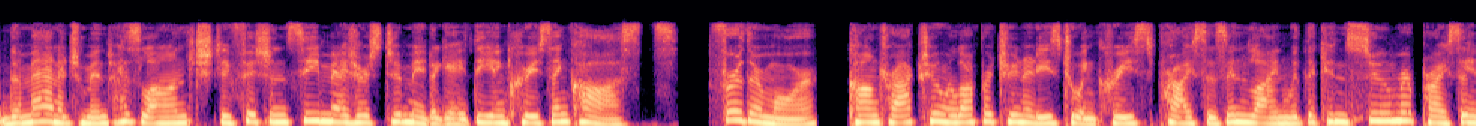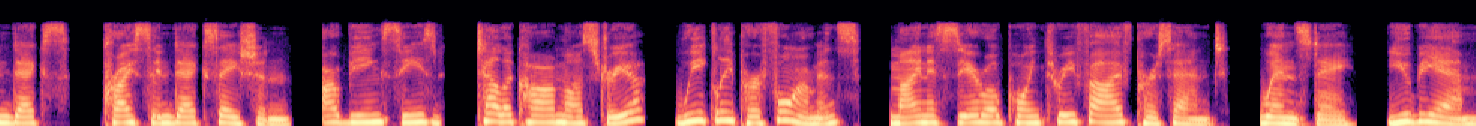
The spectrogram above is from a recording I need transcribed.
the management has launched efficiency measures to mitigate the increasing costs. Furthermore, contractual opportunities to increase prices in line with the consumer price index, price indexation, are being seized. Telekom Austria, weekly performance, minus 0.35%. Wednesday, UBM,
